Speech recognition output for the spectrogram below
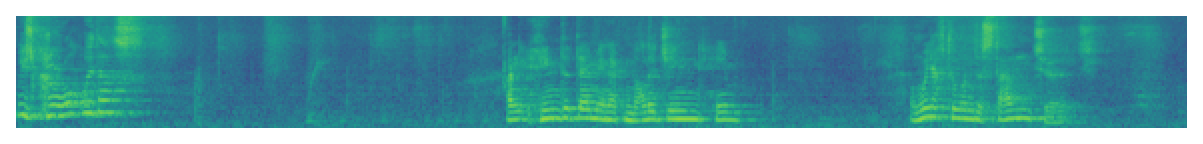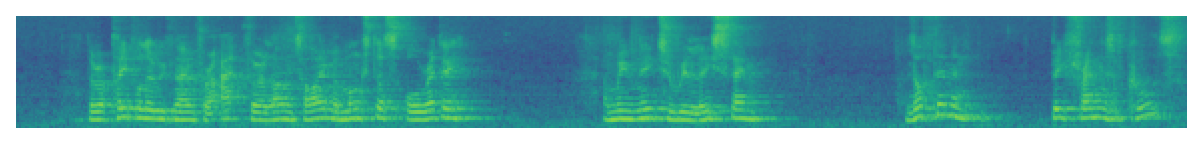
He's grew up with us. And it hindered them in acknowledging him. And we have to understand, church. There are people who we've known for for a long time amongst us already. And we need to release them. Love them and be friends, of course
